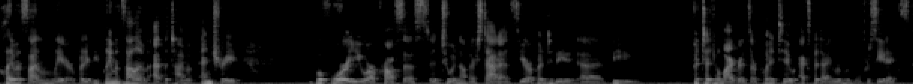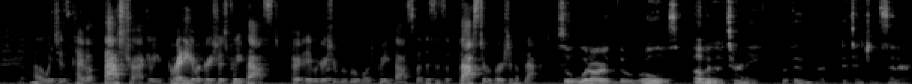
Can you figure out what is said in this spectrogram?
claim asylum later. But if you claim asylum at the time of entry, before you are processed into another status, you are put into the uh, the potential migrants are put into expedited removal proceedings, uh, which is kind of a fast track. I mean, already immigration is pretty fast, or immigration removal is pretty fast, but this is a faster version of that. So, what are the roles of an attorney within the detention center?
